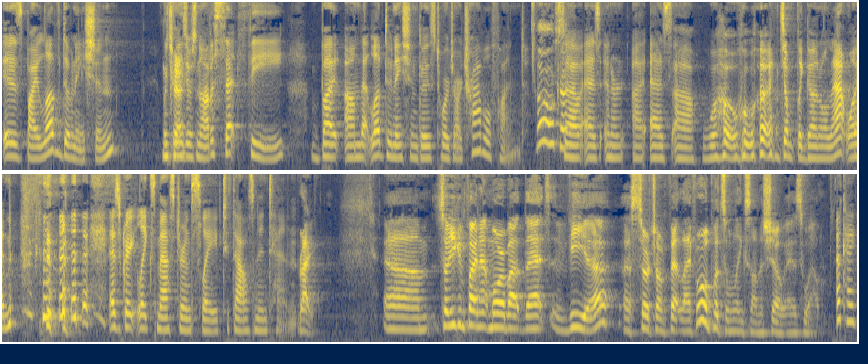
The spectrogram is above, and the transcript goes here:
is by love donation, which Okay. means there's not a set fee, but um, that love donation goes towards our travel fund. Oh, okay. So as inter- uh, as uh, whoa, I jumped the gun on that one. as Great Lakes Master and Slave, 2010. Right. Um, so you can find out more about that via a search on FetLife, or we'll put some links on the show as well. Okay.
